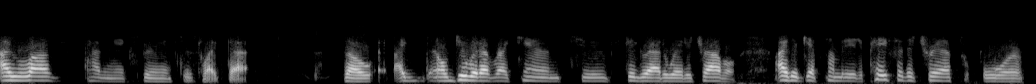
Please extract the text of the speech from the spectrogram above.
I love having experiences like that. So I, I'll do whatever I can to figure out a way to travel. Either get somebody to pay for the trip or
